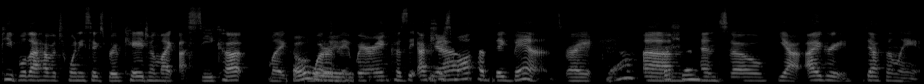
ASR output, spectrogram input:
people that have a 26 rib cage and like a c cup like what are they wearing because the extra Yeah. smalls have big bands right yeah um sure. and so yeah i agree definitely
